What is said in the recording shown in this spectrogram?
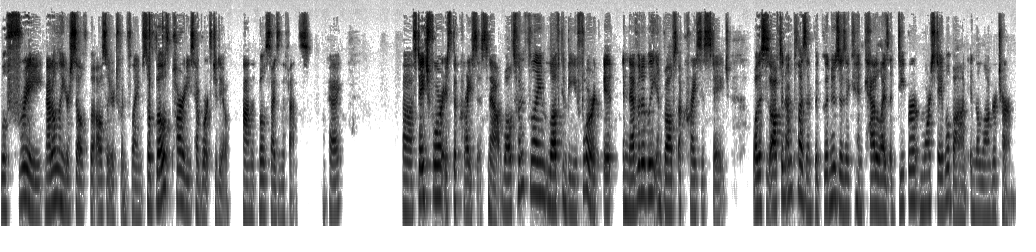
will free not only yourself, but also your twin flame. So, both parties have work to do on both sides of the fence. Okay. Uh, stage four is the crisis. Now, while twin flame love can be euphoric, it inevitably involves a crisis stage. While this is often unpleasant, the good news is it can catalyze a deeper, more stable bond in the longer term.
